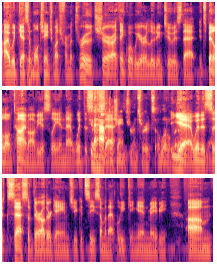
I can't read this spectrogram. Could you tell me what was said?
I would guess it won't change much from its roots. Sure, I think what we are alluding to is that it's been a long time, obviously, and that with the it's going to have to change from its roots a little bit. Yeah, with the yeah. success of their other games, you could see some of that leaking in, maybe. Um,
